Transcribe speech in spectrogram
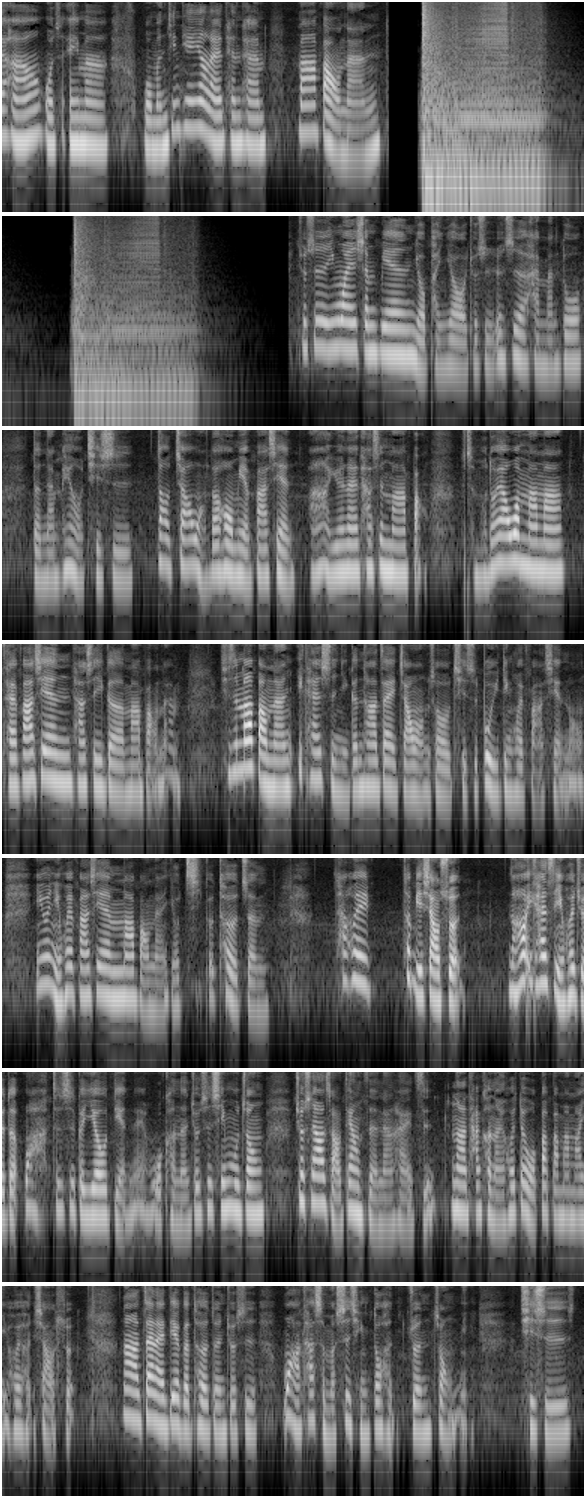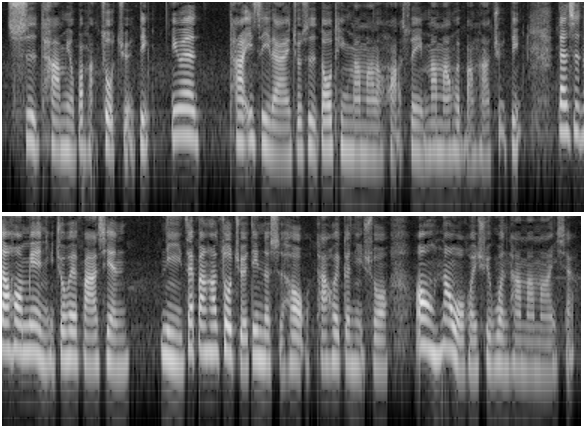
大家好，我是 Emma。我们今天要来谈谈妈宝男，就是因为身边有朋友，就是认识了还蛮多的男朋友，其实到交往到后面发现啊，原来他是妈宝，什么都要问妈妈，才发现他是一个妈宝男。其实妈宝男一开始你跟他在交往的时候，其实不一定会发现哦，因为你会发现妈宝男有几个特征，他会特别孝顺，然后一开始你会觉得哇，这是个优点呢，我可能就是心目中就是要找这样子的男孩子，那他可能也会对我爸爸妈妈也会很孝顺。那再来第二个特征就是哇，他什么事情都很尊重你，其实。是他没有办法做决定，因为他一直以来就是都听妈妈的话，所以妈妈会帮他决定。但是到后面，你就会发现，你在帮他做决定的时候，他会跟你说：“哦，那我回去问他妈妈一下。”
